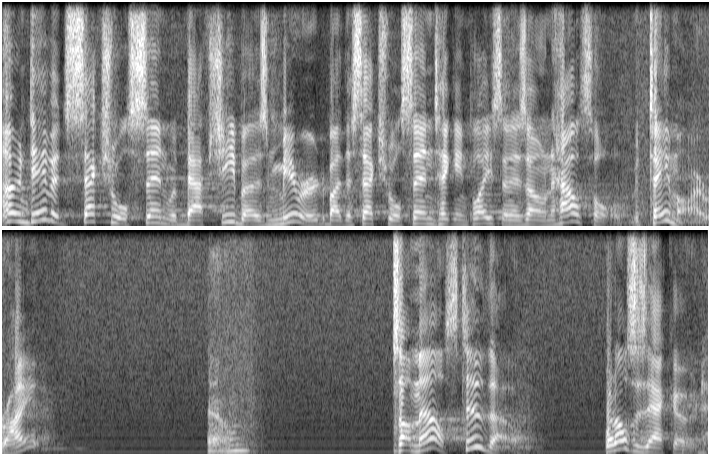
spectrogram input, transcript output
I mean, David's sexual sin with Bathsheba is mirrored by the sexual sin taking place in his own household with Tamar, right? No. Something else, too, though. What else is echoed?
